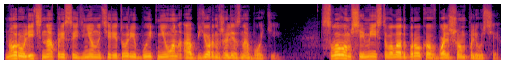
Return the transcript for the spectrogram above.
Но рулить на присоединенной территории будет не он, а Бьорн Железнобокий. Словом, семейство Ладброка в большом плюсе.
